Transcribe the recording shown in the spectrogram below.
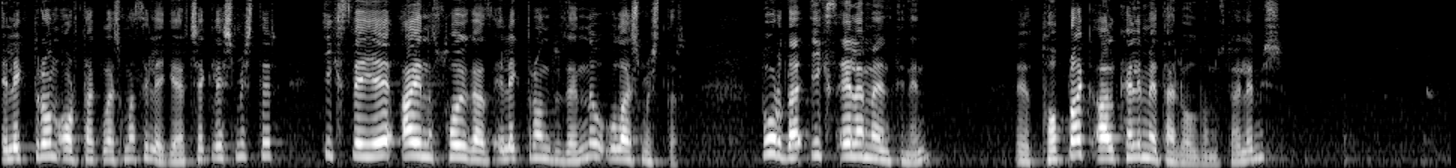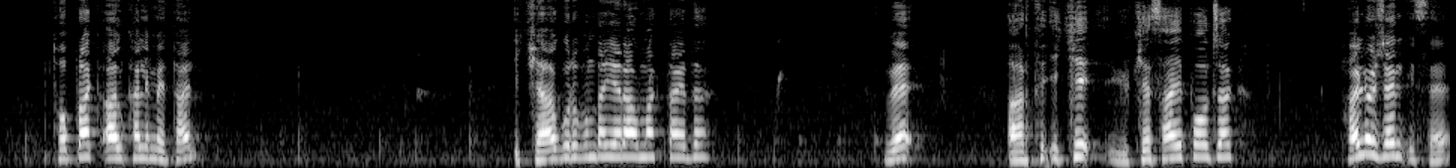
Elektron ortaklaşması ile gerçekleşmiştir. X ve Y aynı soygaz elektron düzenine ulaşmıştır. Burada X elementinin e, toprak alkali metal olduğunu söylemiş. Toprak alkali metal 2A grubunda yer almaktaydı. Ve artı 2 yüke sahip olacak. Halojen ise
